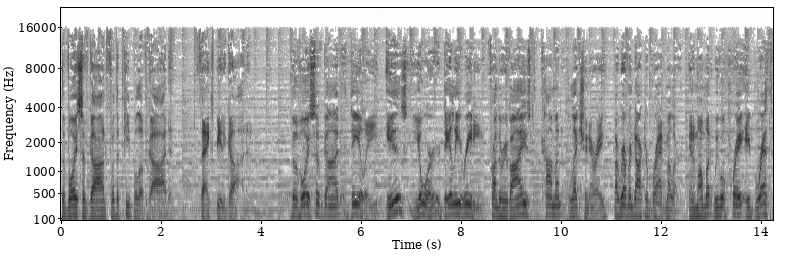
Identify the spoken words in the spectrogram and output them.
The voice of God for the people of God. Thanks be to God. The Voice of God Daily is your daily reading from the Revised Common Lectionary by Reverend Dr. Brad Miller. In a moment, we will pray a breath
